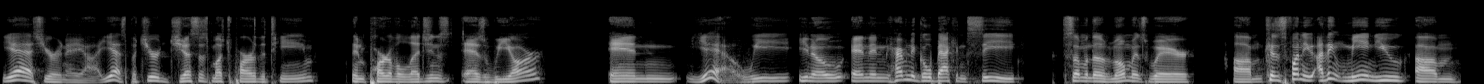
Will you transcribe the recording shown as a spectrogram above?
Yes, you're an AI. Yes, but you're just as much part of the team and part of a legend as we are. And yeah, we, you know, and then having to go back and see some of those moments where, um, because it's funny. I think me and you, um,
